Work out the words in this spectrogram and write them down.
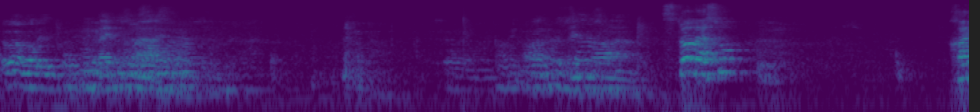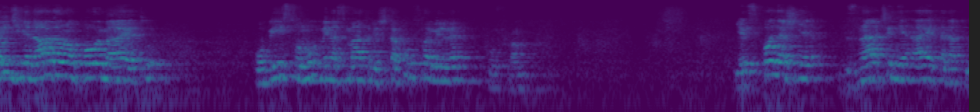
Salam alaikum. Stoga su Haridžije naravno po ovome ajetu ubijstvo mu'mina smatri šta kufrom ili ne? Kufrom. Jer spoljašnje značenje ajeta na tu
